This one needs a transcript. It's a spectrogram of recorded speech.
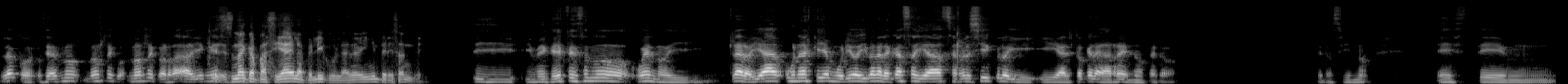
Loco, o sea, no, no, recordaba bien Es una capacidad de la película, bien interesante. Y, me quedé pensando, bueno, y claro, ya una vez que ella murió, iban a la casa, ya cerré el círculo y, al toque la agarré, ¿no? Pero, pero sí, ¿no? Este, mm,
